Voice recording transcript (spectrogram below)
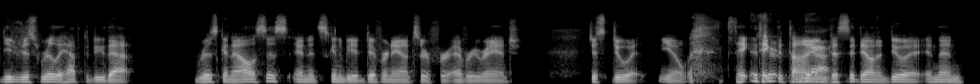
you just really have to do that risk analysis, and it's going to be a different answer for every ranch. Just do it. You know, take it's take the time yeah. to sit down and do it, and then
